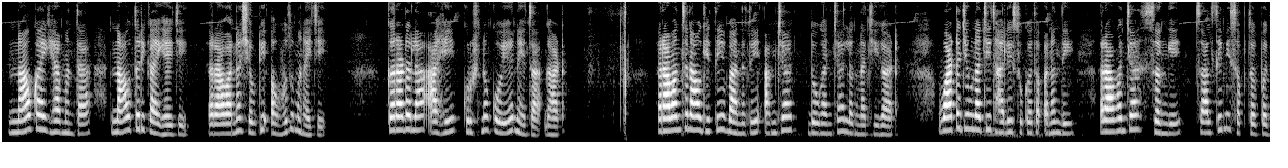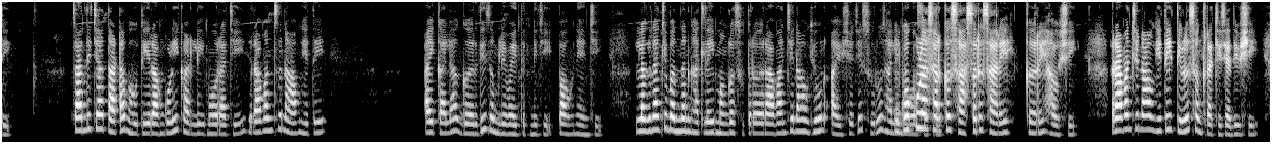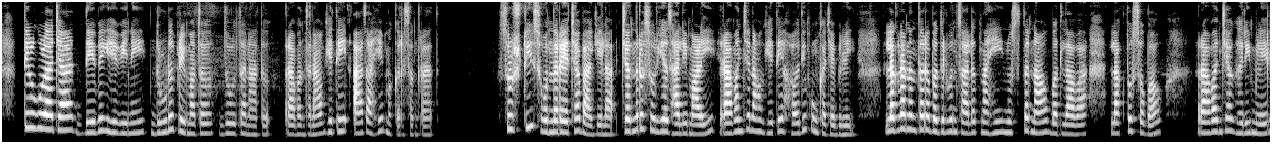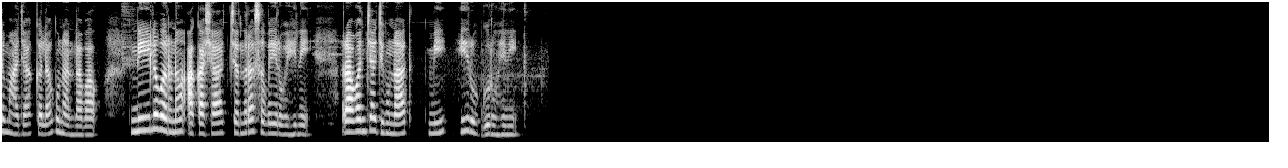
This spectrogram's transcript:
नाव काय घ्या म्हणता नाव तरी काय घ्यायचे? रावांना शेवटी अहोज म्हणायचे. कराडला आहे कृष्ण कोयनेचा घाट. रावांचं नाव घेते बांधते आमच्या दोघांच्या लग्नाची गाठ. वाट जीवनाची झाली सुखद आनंदी रावांच्या संगे चालते मी सप्तपदी. चांदीच्या ताटाभोवती रांगोळी काढली मोराची रावांचं नाव घेते ऐकायला गर्दी जमली मैत्रिणीची पाहुण्यांची लग्नाचे बंधन घातले मंगळसूत्र रावांचे नाव घेऊन आयुष्याचे सुरू झाले गोकुळासारखं सासर सारे करे हौशी रावांचे नाव घेते तिळ संक्रांतीच्या दिवशी. तिळगुळाच्या देवीघेवीने दृढ प्रेमाचं जुळतं नातं रावांचं नाव घेते आज आहे मकर संक्रांत. सृष्टी सौंदर्याच्या बागेला चंद्र सूर्य झाले माळी रावांचे नाव घेते हळदी कुंकाच्या बिळी. लग्नानंतर बदलून चालत नाही नुसतं नाव बदलावा लागतो स्वभाव. रावांच्या घरी मिळेल माझ्या कलागुणांना वाव. नीलवर्ण आकाशात चंद्रासवय रोहिणी. रावांच्या जीवनात मी ही रो- गृहिणी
